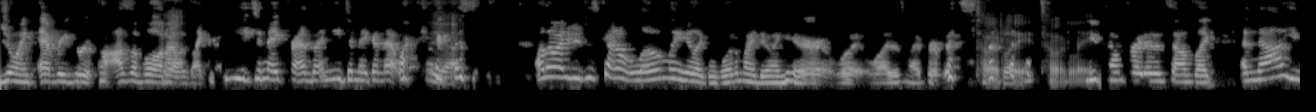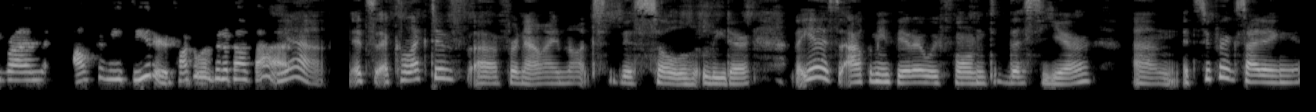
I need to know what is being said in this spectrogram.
joined every group possible and Yeah. I was like, I need to make friends. I need to make a network. Yeah. Otherwise, you're just kind of lonely. You're like, what am I doing here? What, what is my purpose? Totally. Totally. you jumped right in, it sounds like. And now you run Alchemy Theater. Talk a little bit about that. Yeah. It's a collective uh, for now. I'm not the sole leader. But yes, Alchemy Theater we formed this year. Um, it's super exciting.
